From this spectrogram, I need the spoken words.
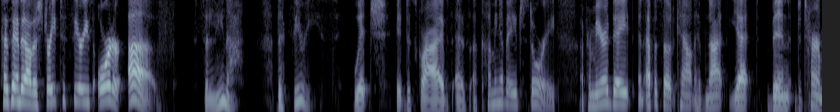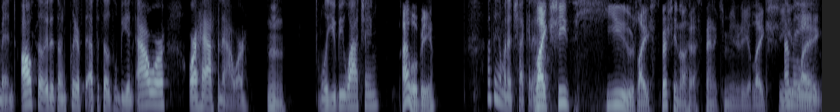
has handed out a straight to series order of Selena, the series, which it describes as a coming of age story. A premiere date and episode count have not yet been determined. Also, it is unclear if the episodes will be an hour or a half an hour. Mm, Will you be watching? I will be. I think I'm going to check it out. Like, she's huge, like, especially in the Hispanic community. Like, she, I mean, like,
